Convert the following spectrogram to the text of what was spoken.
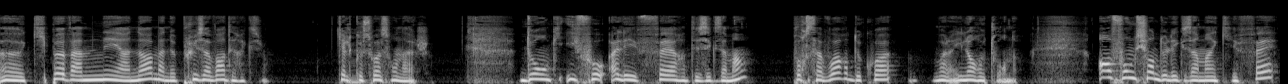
euh, qui peuvent amener un homme à ne plus avoir d'érection, quel que soit son âge. Donc, il faut aller faire des examens pour savoir de quoi, voilà, il en retourne. En fonction de l'examen qui est fait,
